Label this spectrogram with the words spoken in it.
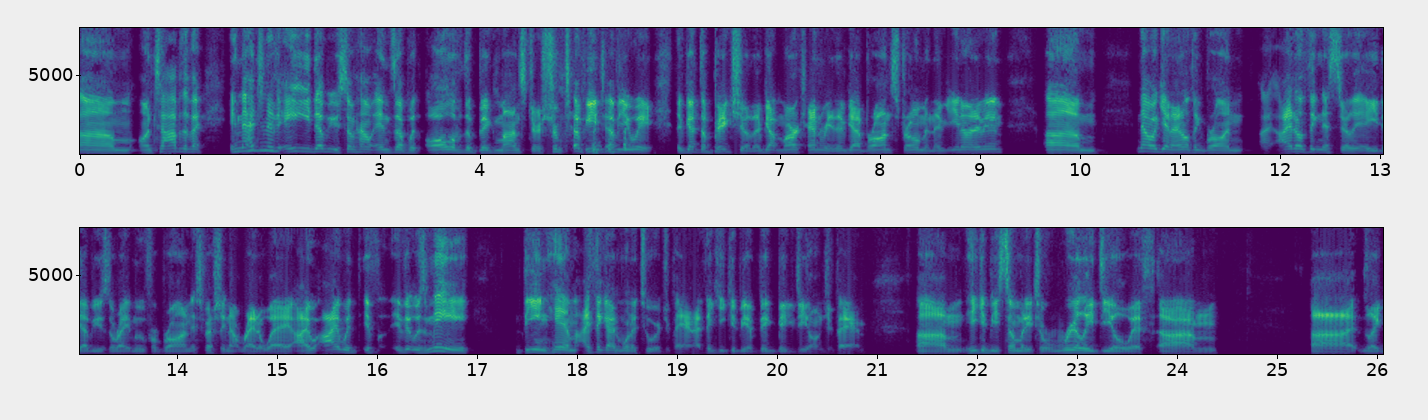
Um, on top of the fact, imagine if AEW somehow ends up with all of the big monsters from WWE. they've got the Big Show, they've got Mark Henry, they've got Braun Strowman. They've, you know what I mean? Um, now again, I don't think Braun. I, I, don't think necessarily AEW is the right move for Braun, especially not right away. I I would if if it was me, being him, I think I'd want to tour Japan. I think he could be a big, big deal in Japan. Um, he could be somebody to really deal with, um, uh, like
